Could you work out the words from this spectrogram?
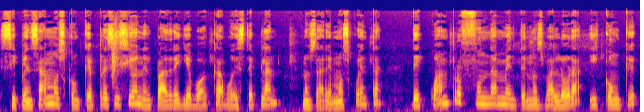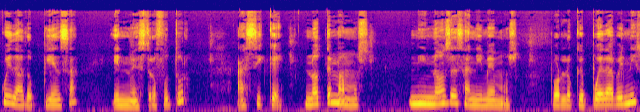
Si pensamos con qué precisión el Padre llevó a cabo este plan, nos daremos cuenta de cuán profundamente nos valora y con qué cuidado piensa en nuestro futuro. Así que no temamos ni nos desanimemos por lo que pueda venir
